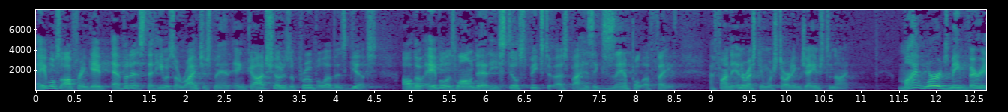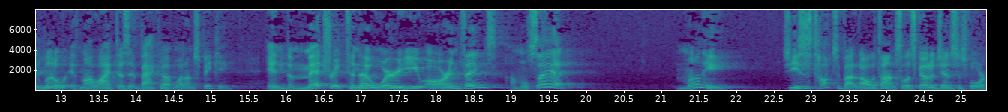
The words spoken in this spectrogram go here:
Abel's offering gave evidence that he was a righteous man, and God showed his approval of his gifts. Although Abel is long dead, he still speaks to us by his example of faith. I find it interesting we're starting James tonight. My words mean very little if my life doesn't back up what I'm speaking. And the metric to know where you are in things, I'm going to say it money. Jesus talks about it all the time. So let's go to Genesis 4.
